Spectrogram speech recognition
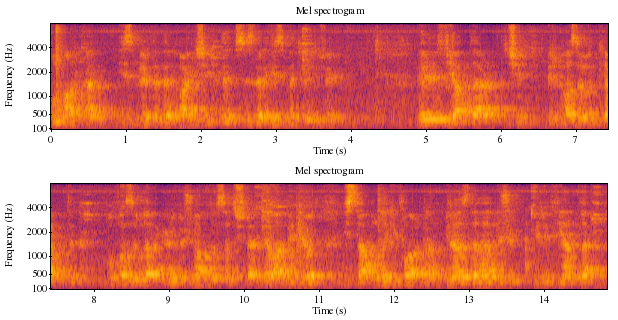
bu marka İzmir'de de aynı şekilde sizlere hizmet verecek. E, fiyatlar için bir hazırlık yaptık. Bu hazırlığa göre de şu anda satışlar devam ediyor. İstanbul'daki fuardan biraz daha düşük bir fiyatlar.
